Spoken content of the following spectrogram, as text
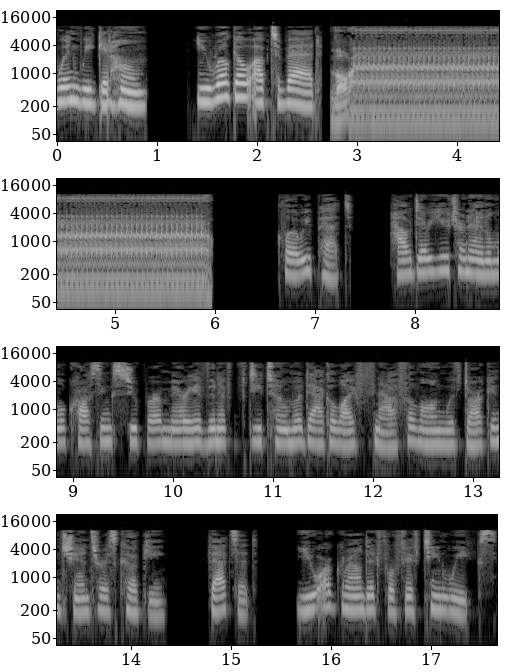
When we get home, you will go up to bed. Chloe Pet. How dare you turn Animal Crossing Super Mario Vnfd Tomodachi Life FNAF along with Dark Enchantress Cookie. That's it. You are grounded for 15 weeks.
